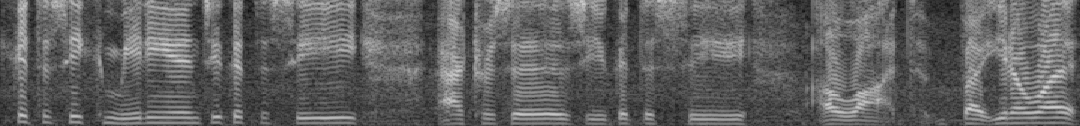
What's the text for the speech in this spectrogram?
you get to see comedians, you get to see actresses, you get to see a lot. But you know what?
